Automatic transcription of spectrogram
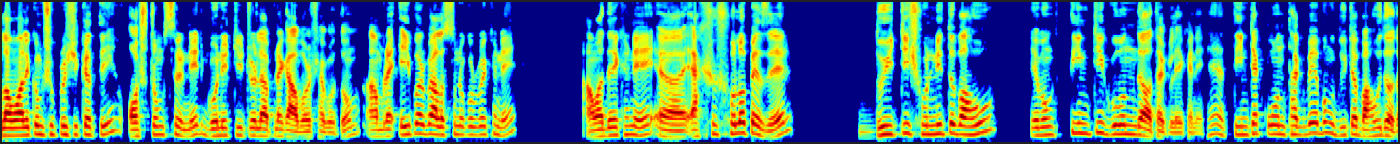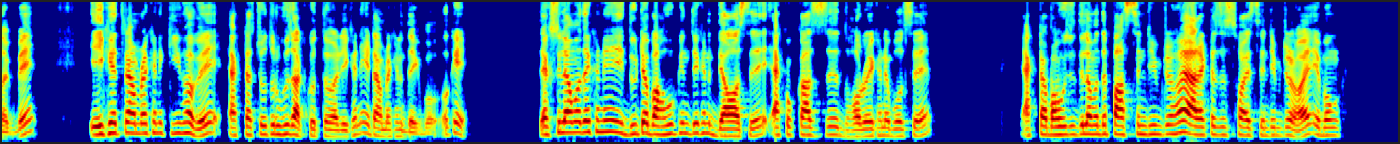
আসসালামু আলাইকুম সুপ্রশিক্ষার্থী অষ্টম শ্রেণির গণিত টিউটোরিয়ালে আপনাকে আবারও স্বাগতম। আমরা এই পর্বে আলোচনা করব এখানে, আমাদের এখানে একশো ষোলো পেজের দুইটি সন্নিহিত বাহু এবং তিনটি গুণ দেওয়া থাকলে এখানে হ্যাঁ তিনটা কোণ থাকবে এবং দুইটা বাহু দেওয়া থাকবে। এই ক্ষেত্রে আমরা এখানে কীভাবে একটা চতুর্ভুজ আট করতে পারি এখানে, এটা আমরা এখানে দেখব, ওকে? অ্যাকচুয়ালি আমাদের এখানে এই দুইটা বাহু কিন্তু এখানে দেওয়া আছে। একক কাজে ধরো এখানে বলছে, একটা বাহু যদি আমাদের পাঁচ সেন্টিমিটার হয় আর একটা যে ছয় সেন্টিমিটার হয় এবং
